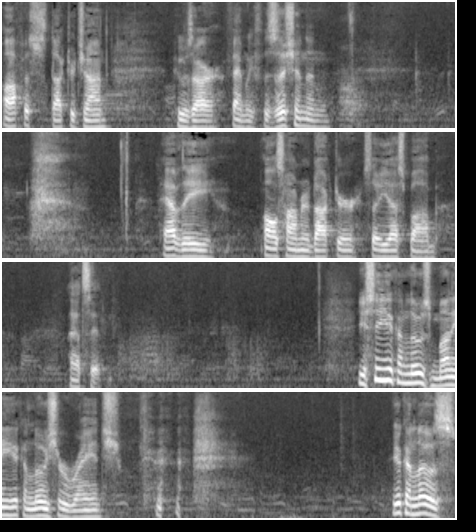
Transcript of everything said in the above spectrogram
office, Dr. John, who is our family physician, and have the Alzheimer doctor say, Yes, Bob, that's it. You see, you can lose money, you can lose your ranch. you can lose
